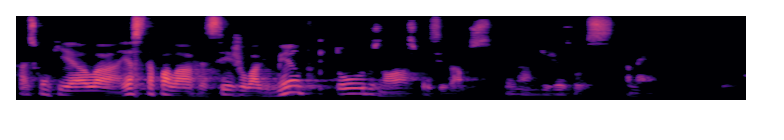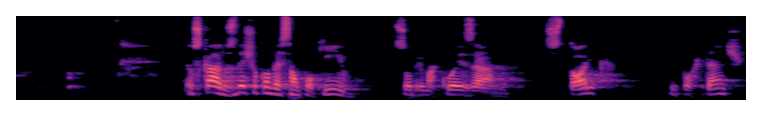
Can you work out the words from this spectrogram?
faz com que ela, esta palavra, seja o alimento que todos nós precisamos. Em nome de Jesus. Amém. Meus caros, deixa eu conversar um pouquinho sobre uma coisa histórica, importante,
